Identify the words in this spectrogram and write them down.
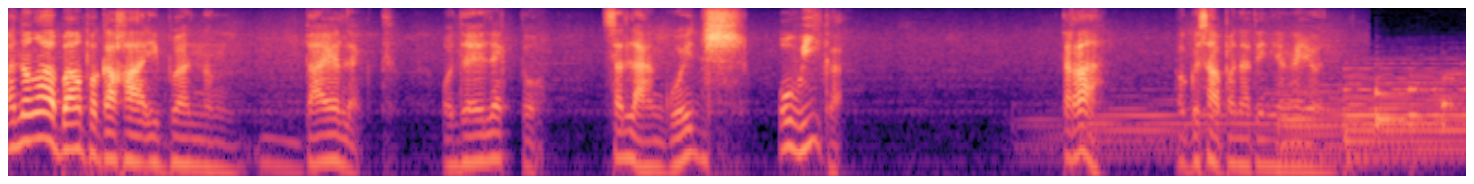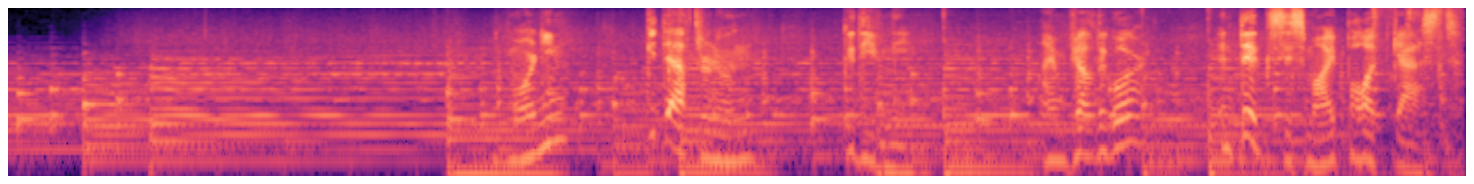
Ano nga ba ang pagkakaiba ng dialect o dialekto sa language o wika? Tara, pag-usapan natin yan ngayon. Good morning, good afternoon, good evening. I'm Veldegor, and this is my podcast.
